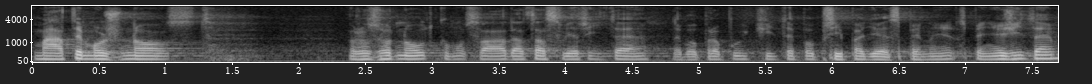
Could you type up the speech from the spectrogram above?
Máte možnost rozhodnout, komu svá data svěříte nebo propůjčíte, po případě speněžíte.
